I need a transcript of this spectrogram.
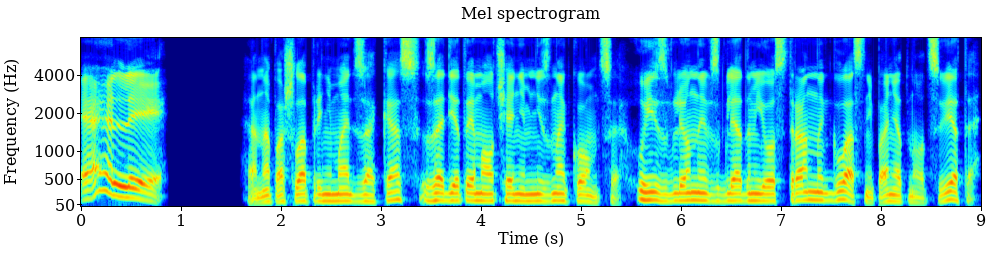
Элли!» Она пошла принимать заказ, задетая молчанием незнакомца, уязвленная взглядом его странных глаз непонятного цвета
